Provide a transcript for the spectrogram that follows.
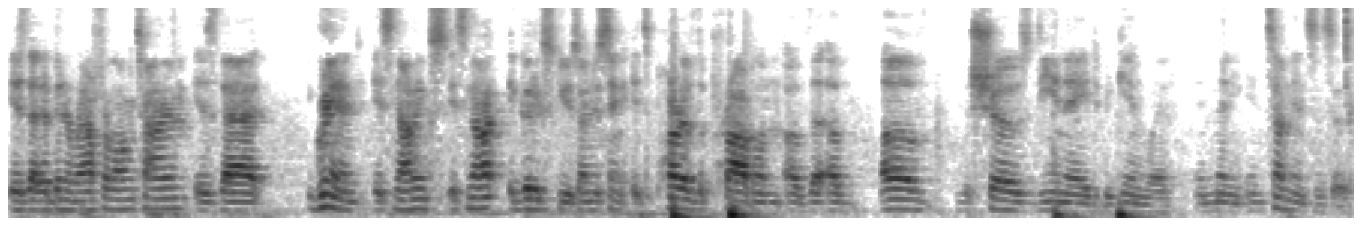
is that have been around for a long time is that granted it's not an ex- it's not a good excuse. I'm just saying it's part of the problem of the of of the show's DNA to begin with in many in some instances.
